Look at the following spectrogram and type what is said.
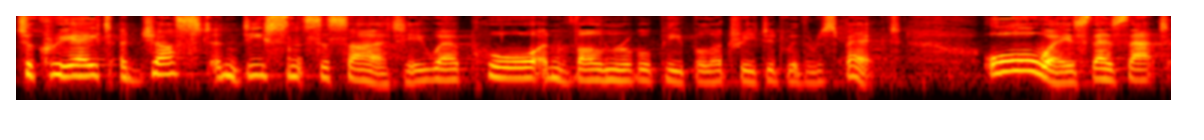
to create a just and decent society where poor and vulnerable people are treated with respect. Always there's that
